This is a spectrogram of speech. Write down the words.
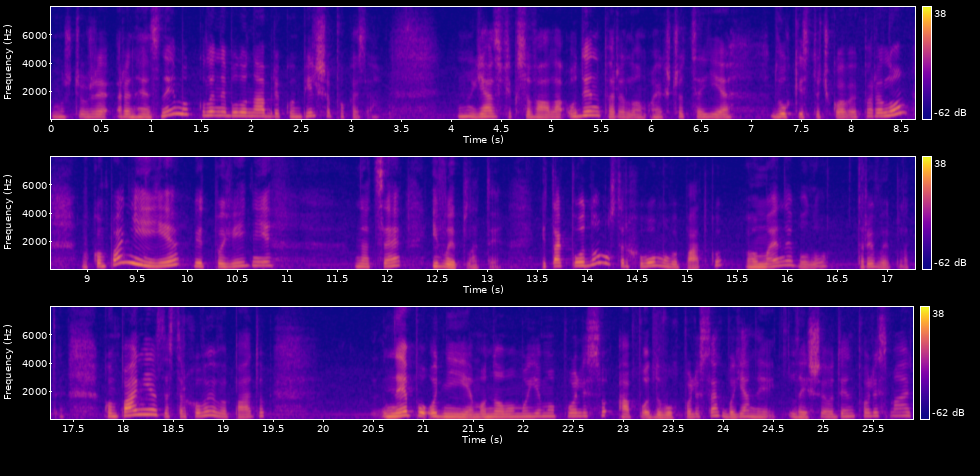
тому що вже рентген-знимок, коли не було набряку, більше показав. Ну, я зафіксувала один перелом, а якщо це є двохкісточковий перелом, в компанії є відповідні на це і виплати. І так, по одному страховому випадку в мене було три виплати. Компанія за страховий випадок не по однієму новому моєму полісу, а по двох полюсах, бо я не лише один поліс маю,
